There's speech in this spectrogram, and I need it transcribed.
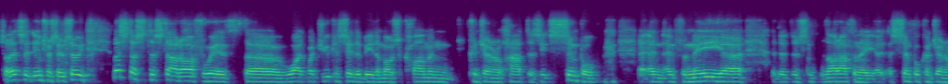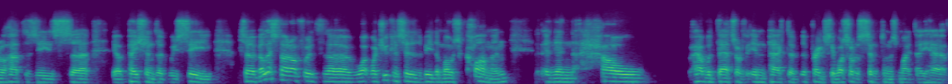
So that's interesting. So let's just start off with uh, what what you consider to be the most common congenital heart disease. Simple, and and for me, uh, there's not often a, a, simple congenital heart disease uh, you know, patient that we see. So, but let's start off with uh, what what you consider to be the most common, and then how how would that sort of impact the, the pregnancy? What sort of symptoms might they have?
